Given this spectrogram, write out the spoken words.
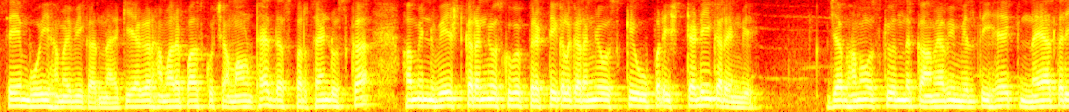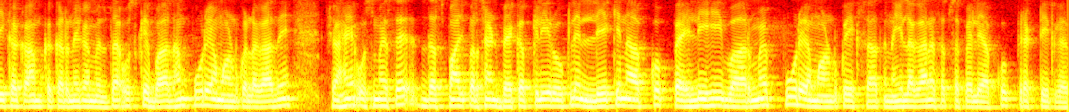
सेम वही हमें भी करना है कि अगर हमारे पास कुछ अमाउंट है, दस परसेंट उसका, हम इन्वेस्ट करेंगे, उसको प्रैक्टिकल करेंगे, उसके ऊपर स्टडी करेंगे जब हमें उसके अंदर कामयाबी मिलती है, एक नया तरीका काम का करने का मिलता है, उसके बाद हम पूरे अमाउंट को लगा दें। चाहे उसमें से 10-5 परसेंट बैकअप के लिए रोक लें, लेकिन आपको पहली ही बार में पूरे अमाउंट को एक साथ नहीं लगाना, सबसे पहले आपको प्रैक्टिकल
